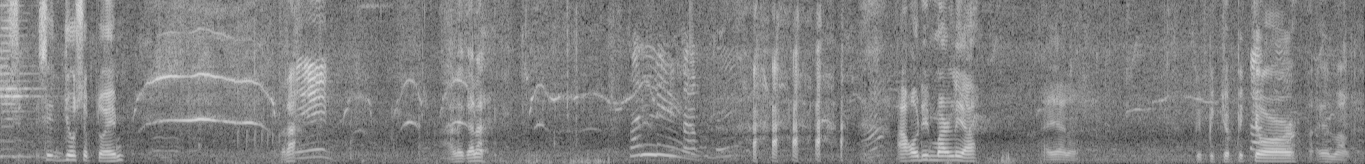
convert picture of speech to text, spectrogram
si, si Joseph to em tara. Halika na. Panli. ako din Marley ah. Ayan o picture picture ayan mga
